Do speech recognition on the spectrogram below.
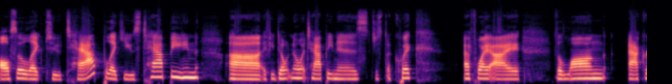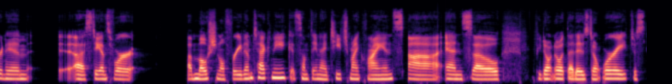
also like to tap, like use tapping. Uh, if you don't know what tapping is, just a quick FYI, the long acronym uh, stands for emotional freedom technique. It's something I teach my clients. Uh, and so if you don't know what that is, don't worry. Just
